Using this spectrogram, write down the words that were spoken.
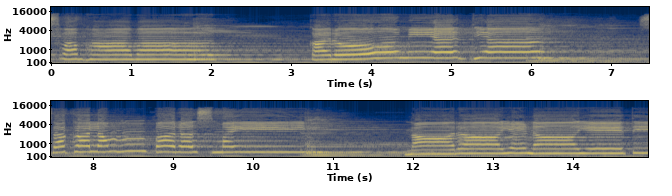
स्वभावात्। करोमि यद्य सकलं परस्मै। नारायणायेति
